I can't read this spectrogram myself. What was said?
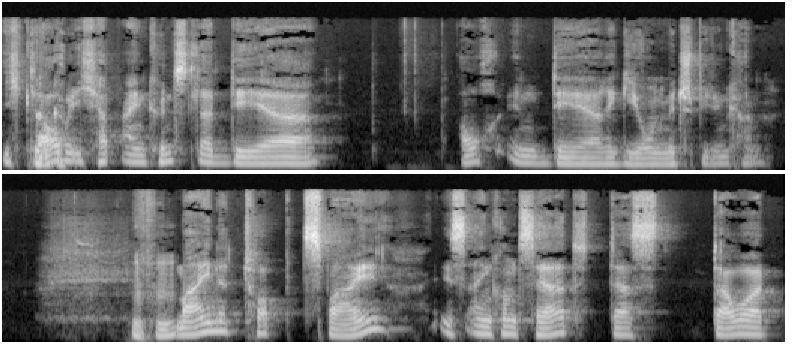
Ich glaube, Danke. ich habe einen Künstler, der auch in der Region mitspielen kann. Mhm. Meine Top 2 ist ein Konzert, das dauert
